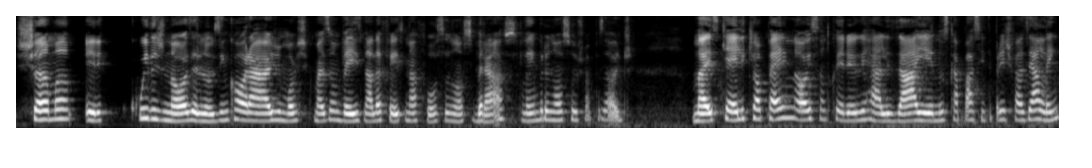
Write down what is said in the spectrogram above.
chama, ele cuida de nós, ele nos encoraja, mostra que mais uma vez nada é feito na força do nosso braço. Lembra o nosso último episódio? mas que é Ele que opera em nós, tanto querer e realizar, e Ele nos capacita para a gente fazer além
